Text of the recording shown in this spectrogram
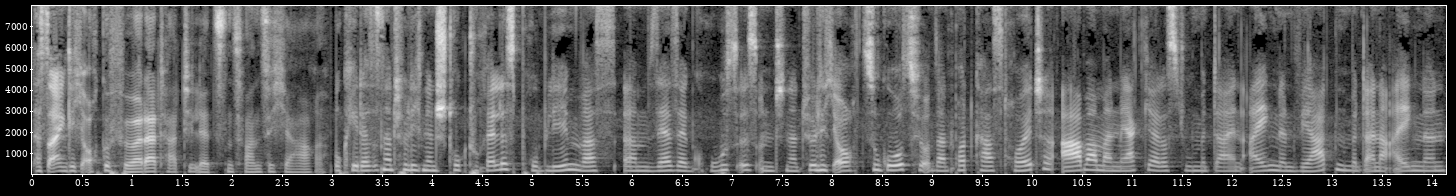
das eigentlich auch gefördert hat die letzten 20 Jahre. Okay, das ist natürlich ein strukturelles Problem, was ähm, sehr, sehr groß ist und natürlich auch zu groß für unseren Podcast heute. Aber man merkt ja, dass du mit deinen eigenen Werten, mit deiner eigenen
